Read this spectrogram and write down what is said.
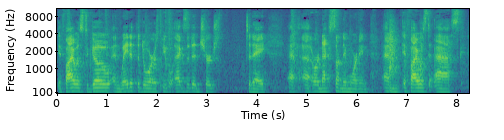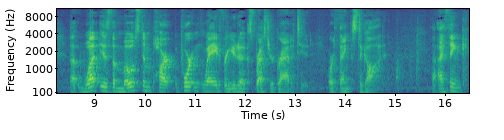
if I was to go and wait at the door as people exited church today uh, or next Sunday morning and if I was to ask uh, what is the most important way for you to express your gratitude? or thanks to God. I think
